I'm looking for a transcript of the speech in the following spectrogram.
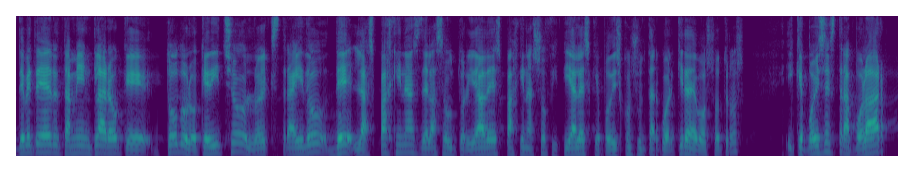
debe tener también claro que todo lo que he dicho lo he extraído de las páginas de las autoridades, páginas oficiales que podéis consultar cualquiera de vosotros y que podéis extrapolar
